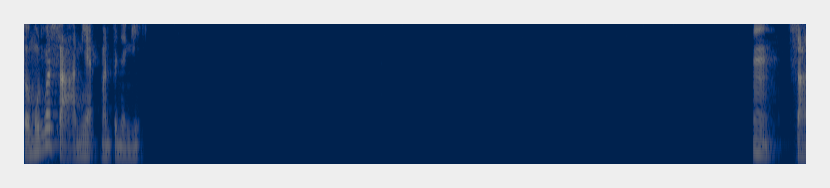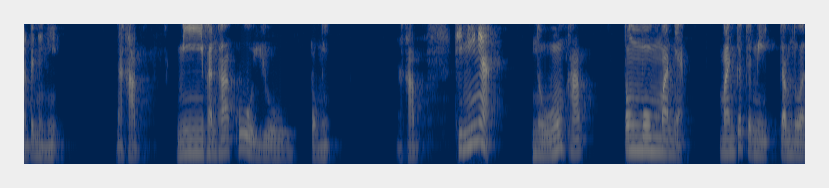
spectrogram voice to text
สมมุติว่าสารเนี่ยมันเป็นอย่างนี้ อืมสารเป็นอย่างนี้นะครับ มีพันธะคู่อยู่ตรงนี้นะครับ ทีนี้เนี่ยหนูครับ ตรงมุมมันเนี่ยมันก็จะมีจำนวน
